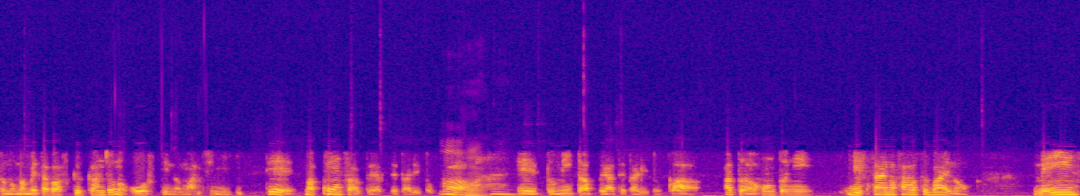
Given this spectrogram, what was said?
トの、まあ、メタバース空間上のオースティンの街に行って、まあ、コンサートやってたりとか、はえっ、と、ミートアップやってたりとか、あとは本当に実際のサウスバイのメイン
